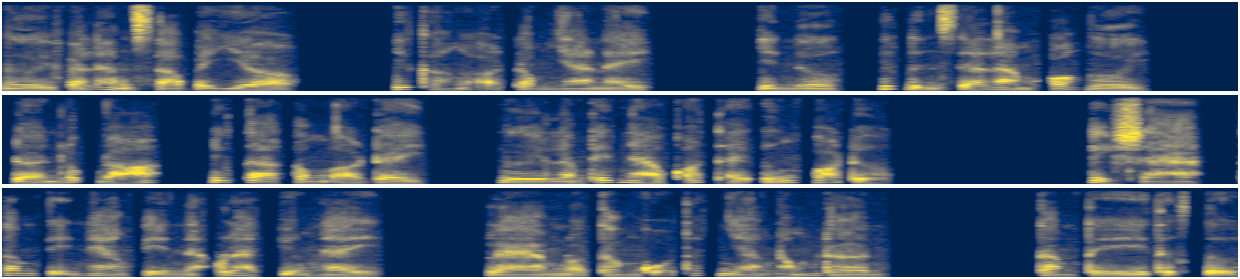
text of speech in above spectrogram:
người phải làm sao bây giờ? Chỉ cần ở trong nhà này, nhị nương nhất định sẽ làm khó người. Đến lúc đó, nếu ta không ở đây, người làm thế nào có thể ứng phó được? Thì ra, tâm tỷ nàng phiền não là chuyện này, làm nội tâm của tất nhàng nóng lên. Tâm tỷ thực sự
